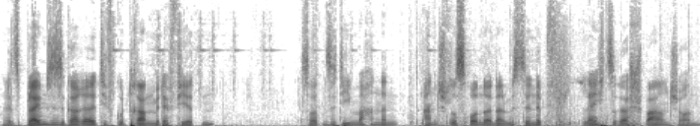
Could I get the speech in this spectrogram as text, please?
Und jetzt bleiben sie sogar relativ gut dran mit der vierten. Sollten sie die machen, dann Anschlussrunde, dann müsste Nip vielleicht sogar sparen schon.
